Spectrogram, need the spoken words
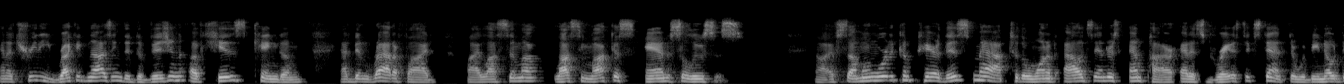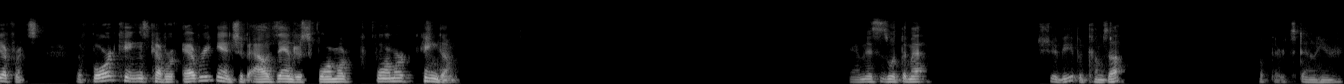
and a treaty recognizing the division of his kingdom had been ratified by Lysimachus and Seleucus. Uh, if someone were to compare this map to the one of Alexander's empire at its greatest extent, there would be no difference. The four kings cover every inch of Alexander's former, former kingdom. And this is what the map should be if it comes up. Up there, it's down here.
